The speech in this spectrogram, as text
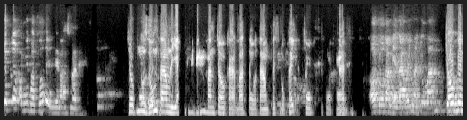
ចុចអត់មាន password ទេមាន password ទេចូលក្នុង Zoom តាមរយៈ Telegram បានចូលកើតបើទៅតាម Facebook page ចូលកើតអូចូលតាមរយៈណាវិញបានចូលបានចូលមាន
